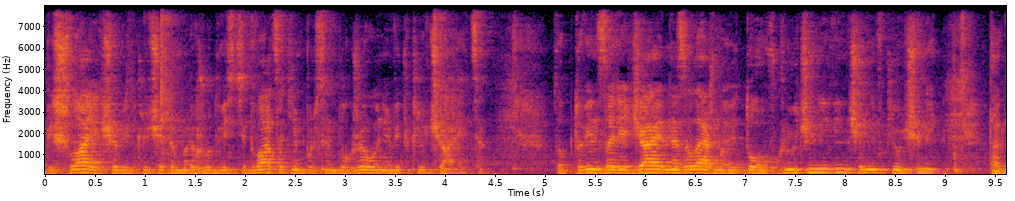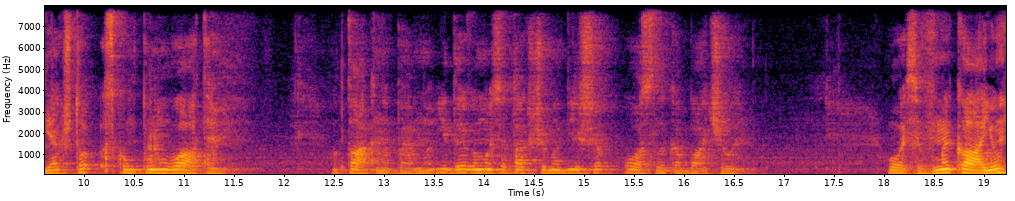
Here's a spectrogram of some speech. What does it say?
пішла. Якщо відключити мережу 220, імпульсний блок живлення відключається. Тобто він заряджає незалежно від того, включений він чи не включений. Так, як то скомпонувати? Отак, напевно. І дивимося так, щоб ми більше ослика бачили. Ось, вмикаю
